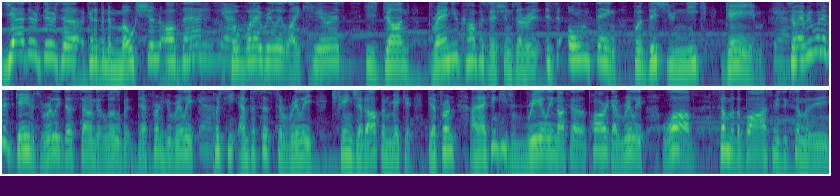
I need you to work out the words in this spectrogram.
Yeah, there's there's a kind of an emotion of that. Mm, yeah. But what I really like here is he's done brand new compositions that are its own thing for this unique game. Yeah. So every one of his games really does sound a little bit different. He really Yeah. puts the emphasis to really change it up and make it different. And I think he's really knocked it out of the park. I really love some of the boss music, some of the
